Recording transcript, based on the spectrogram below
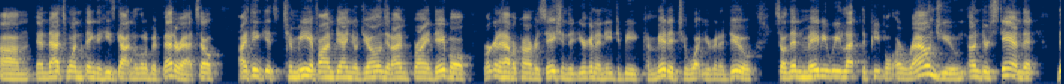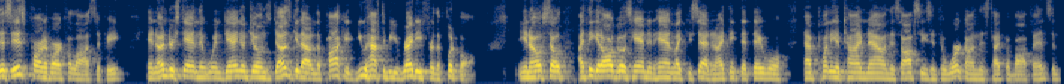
Um, and that's one thing that he's gotten a little bit better at. So I think it's to me, if I'm Daniel Jones and I'm Brian Daboll, we're going to have a conversation that you're going to need to be committed to what you're going to do. So then maybe we let the people around you understand that this is part of our philosophy. and understand that when Daniel Jones does get out of the pocket, you have to be ready for the football. You know, so I think it all goes hand in hand, like you said. And I think that they will have plenty of time now in this offseason to work on this type of offense. And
